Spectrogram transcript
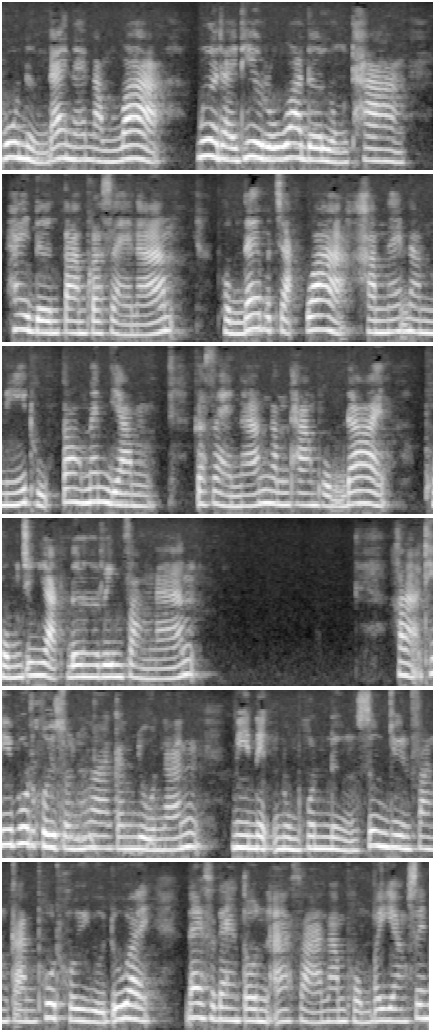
ผู้หนึ่งได้แนะนำว่า เมื่อใดที่รู้ว่าเดินหลงทาง ให้เดินตามกระแสน้ำผมได้ประจักษ์ว่าคำแนะนำนี้ถูกต้องแม่นยำกระแสน้ำนำทางผมได้ ผมจึงอยากเดินริมฝั่งน้ำขณะที่พูดคุยสนทนากันอยู่นั้น มีเด็กหนุ่มคนหนึ่งซึ่งยืนฟังการพูดคุยอยู่ด้วย ได้แสดงตนอาสานำผมไปยังเส้น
